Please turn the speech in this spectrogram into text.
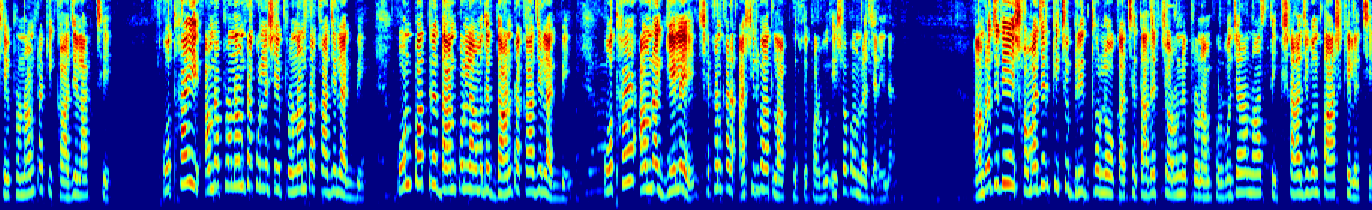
সেই প্রণামটা কি কাজে লাগছে? কোথায় আমরা প্রণামটা করলে সেই প্রণামটা কাজে লাগবে? কোন পাত্রে দান করলে আমাদের দানটা কাজে লাগবে? কোথায় আমরা গেলে সেখানকার আশীর্বাদ লাভ করতে পারব? এসব আমরা জানি না। আমরা যদি সমাজের কিছু বৃদ্ধ লোক আছে, তাদের চরণে প্রণাম করব। যারা নাস্তিক, সারা জীবন তাস খেলেছে,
